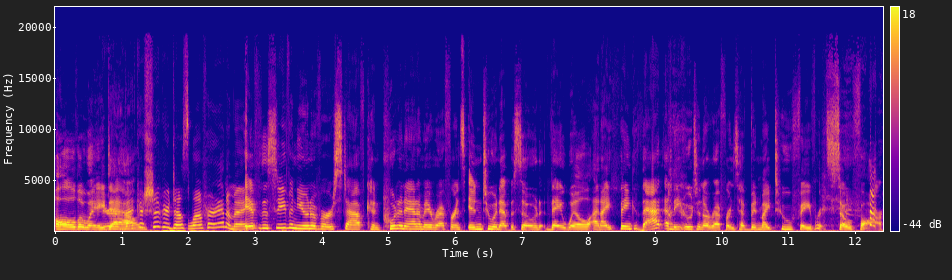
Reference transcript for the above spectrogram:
all the way down. Rebecca Sugar does love her anime. If the Steven Universe staff can put an anime reference into an episode, they will. And I think that and the Utena reference have been my two favorites so far.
